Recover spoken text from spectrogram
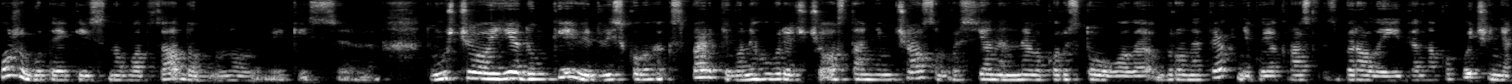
може бути якийсь задум, ну якийсь е, тому, що є думки від військових експертів. Вони говорять, що останнім часом росіяни не використовували бронетехніку, якраз збирали її для накопичення.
